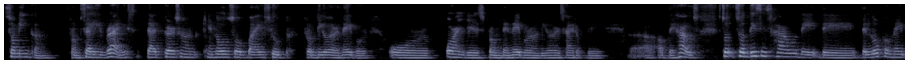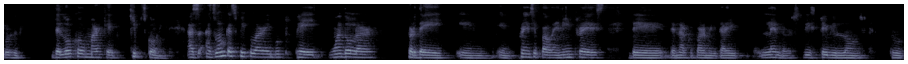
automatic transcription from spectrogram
some income from selling rice, that person can also buy soup from the other neighbor or oranges from the neighbor on the other side of the uh, of the house. So so this is how the the the local neighborhood, the local market keeps going. As as long as people are able to pay one dollar per day in in principal and interest, the the narco paramilitary lenders distribute loans to,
